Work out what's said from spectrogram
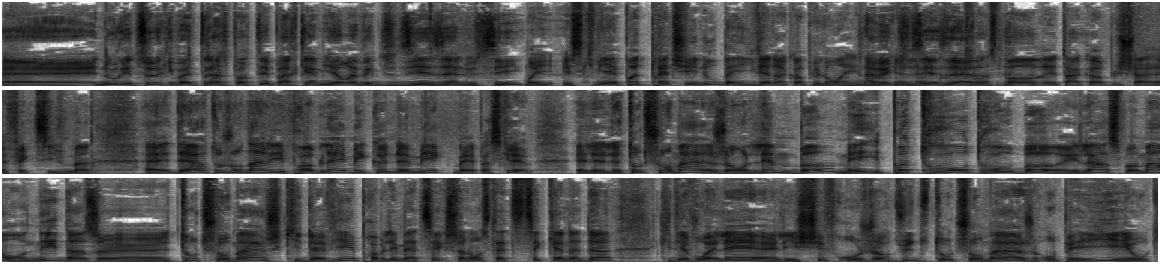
Euh, nourriture qui va être transportée par camion avec du diesel aussi. Oui, et ce qui vient pas de près de chez nous, ben ils viennent encore plus loin. Donc, Avec euh, du le coût de diesel. transport est encore plus cher, effectivement. Euh, D'ailleurs, toujours dans les problèmes économiques, ben parce que euh, le, le taux de chômage, on l'aime bas, mais pas trop trop bas. Et là, en ce moment, on est dans un taux de chômage qui devient problématique, selon Statistique Canada, qui dévoilait euh, les chiffres aujourd'hui du taux de chômage au pays et au Québec.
